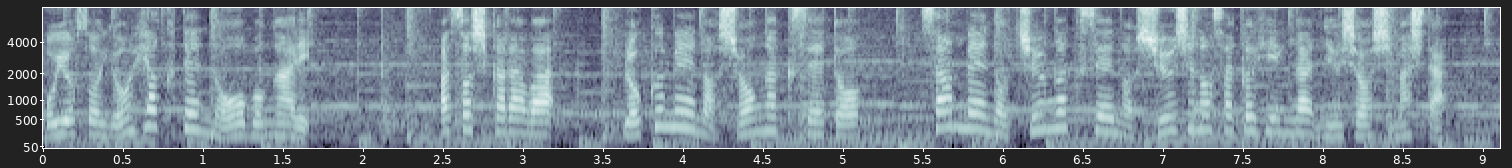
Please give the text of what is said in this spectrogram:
およそ400点の応募があり阿蘇市からは6名の小学生と3名の中学生の習字の作品が入賞しました。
